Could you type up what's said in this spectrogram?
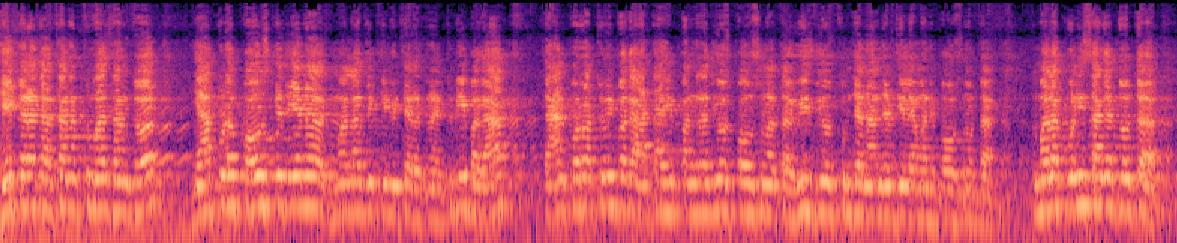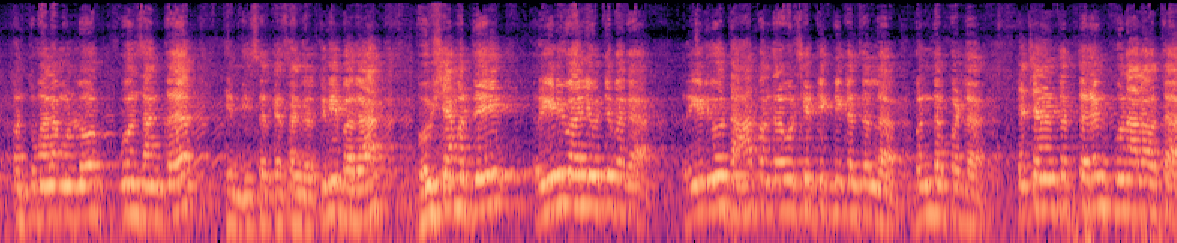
हे करत असताना तुम्हाला सांगतो यापुढे पाऊस कधी येणार? मला देखील विचारत नाही. तुम्ही बघा काल परवा तुम्ही बघा आता हे पंधरा दिवस पाऊस नव्हता वीस दिवस तुमच्या नांदेड जिल्ह्यामध्ये पाऊस नव्हता. तुम्हाला कोणी सांगत नव्हतं पण तुम्हाला म्हणलो कोण सांगतं? हे निसर्ग सांगत. तुम्ही बघा भविष्यामध्ये रेडिओ आले होते बघा. रेडिओ दहा पंधरा वर्ष टेक्निकल चालला बंद पडला. त्याच्यानंतर तरंग फोन आला होता.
